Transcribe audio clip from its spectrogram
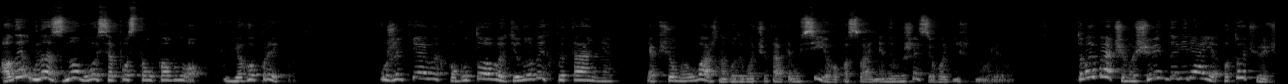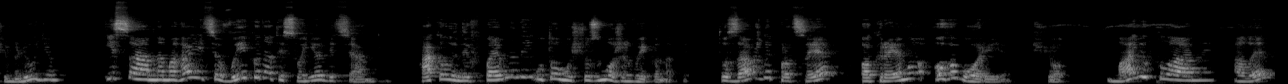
Але у нас знову ось апостол Павло і його приклад. У життєвих, побутових, ділових питаннях, якщо ми уважно будемо читати усі його послання, не лише сьогоднішній уривок, то ми бачимо, що він довіряє оточуючим людям і сам намагається виконати свої обіцянки. А коли не впевнений у тому, що зможе виконати, то завжди про це окремо оговорює, що маю плани, але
